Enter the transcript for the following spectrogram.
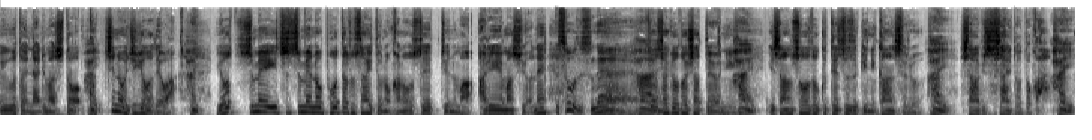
いうことになりますと、はいこっちの事業では、はい4つ目、5つ目のポータルサイトの可能性っていうのもあり得ますよね。そうですね。ええそれは。はい先ほどおっしゃったように、はい遺産相続手続きに関するはい。サービスサイトとか、はい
